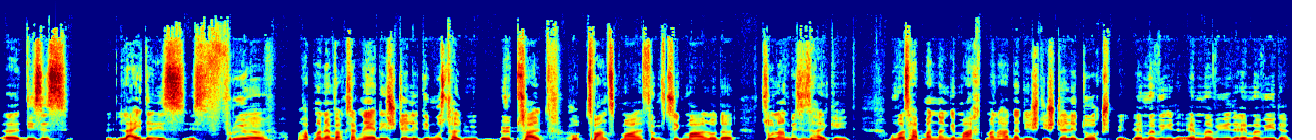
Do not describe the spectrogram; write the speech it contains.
äh, dieses, leider ist, ist früher, hat man einfach gesagt, naja, die Stelle, die musst halt üben. Üb's halt 20 Mal, 50 Mal oder so lange, bis es halt geht. Und was hat man dann gemacht? Man hat natürlich die Stelle durchgespielt. Immer wieder, immer wieder, immer wieder.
